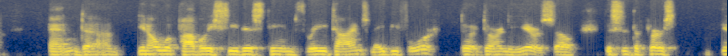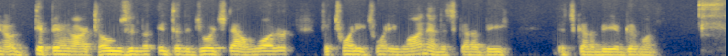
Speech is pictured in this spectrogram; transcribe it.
and uh, you know, we'll probably see this team three times, maybe four during the year. So this is the first, you know, dipping our toes in the, into the Georgetown water for 2021, and it's going to be it's going to be a good one.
